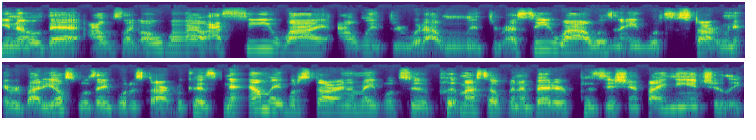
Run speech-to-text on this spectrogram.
you know, that I was like, oh, wow, I see why I went through what I went through. I see why I wasn't able to start when everybody else was able to start because now I'm able to start and I'm able to put myself in a better position financially.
